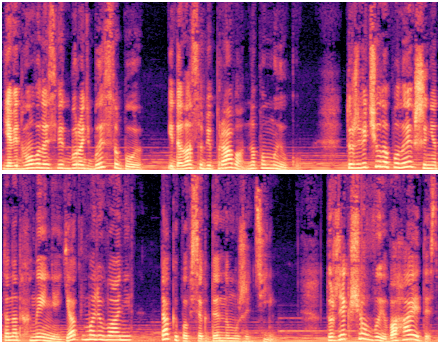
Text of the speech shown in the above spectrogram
Я відмовилась від боротьби з собою і дала собі право на помилку. Тож відчула полегшення та натхнення як в малюванні, так і повсякденному житті. Тож, якщо ви вагаєтесь,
